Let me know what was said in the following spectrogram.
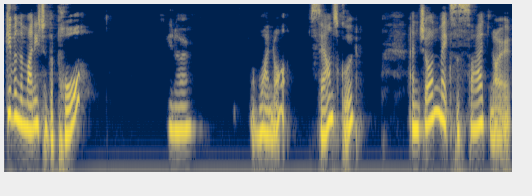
given the money to the poor? You know, why not? Sounds good. And John makes a side note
